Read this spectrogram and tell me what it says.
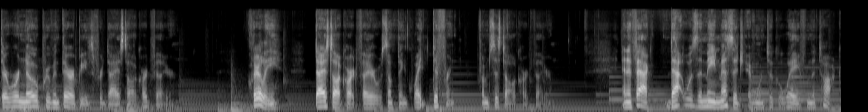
there were no proven therapies for diastolic heart failure. Clearly, diastolic heart failure was something quite different from systolic heart failure. And in fact, that was the main message everyone took away from the talk,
